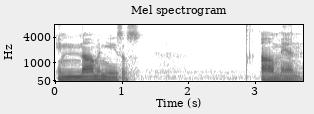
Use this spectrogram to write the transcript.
Im Namen Jesus. Amen.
